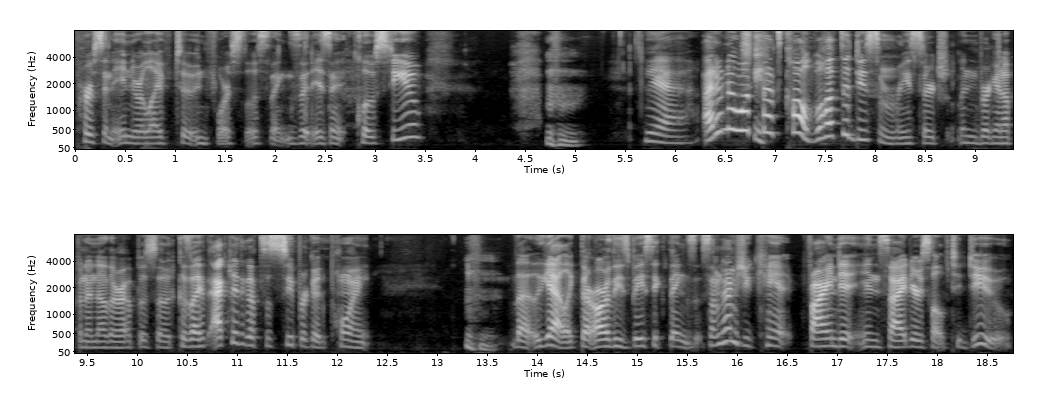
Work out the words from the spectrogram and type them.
person in your life to enforce those things that isn't close to you. Mhm. Yeah, I don't know what See- that's called. We'll have to do some research and bring it up in another episode because I actually think that's a super good point. Mhm. That yeah, like there are these basic things that sometimes you can't find it inside yourself to do,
